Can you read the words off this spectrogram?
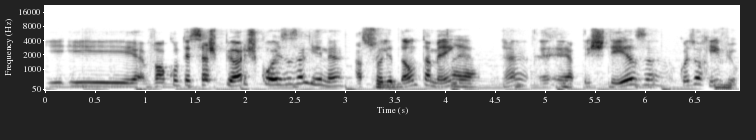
e, e vão acontecer as piores coisas ali, né? A solidão também, É. né? É, é a tristeza, coisa horrível.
